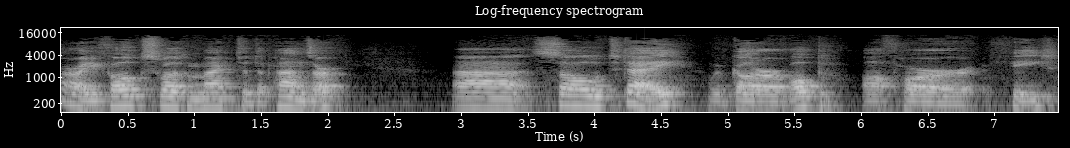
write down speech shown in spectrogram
Alrighty folks, welcome back to the Panzer. Uh, so today we've got her up off her feet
